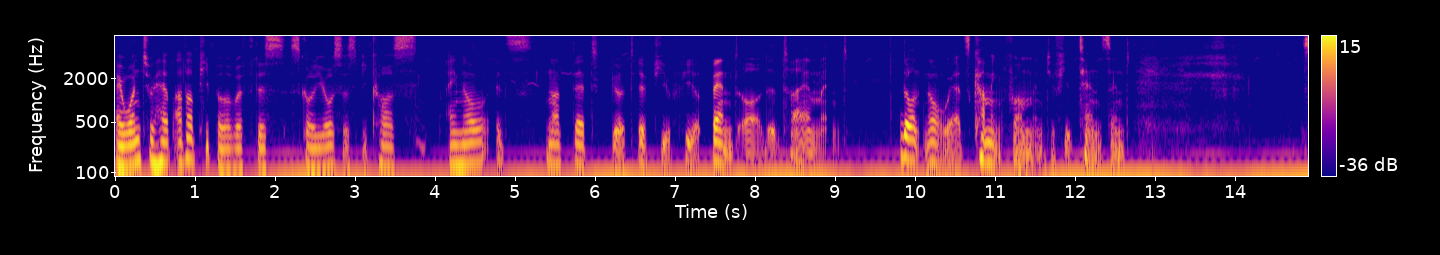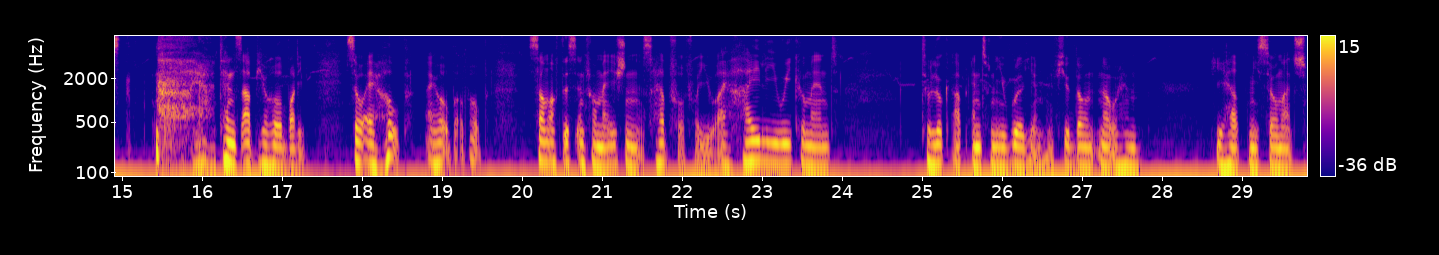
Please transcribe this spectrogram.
I, I want to help other people with this scoliosis because I know it's not that good if you feel bent all the time and don't know where it's coming from and you feel tense and yeah, tense up your whole body. So I hope, I hope, I hope some of this information is helpful for you. I highly recommend to look up Anthony William if you don't know him. He helped me so much,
